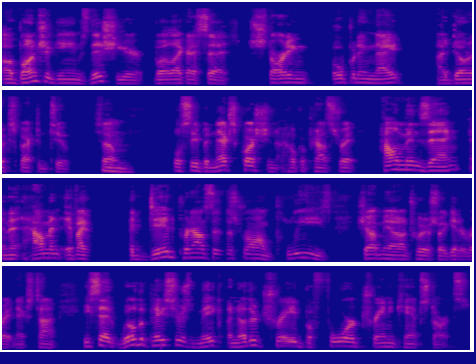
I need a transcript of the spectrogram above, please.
a bunch of games this year. But like I said, starting opening night, I don't expect him to. So mm. we'll see. But next question, I hope I pronounced it right. Haomin Zhang, and then how many if I I did pronounce this wrong. Please shout me out on Twitter so I get it right next time. He said, Will the Pacers make another trade before training camp starts?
